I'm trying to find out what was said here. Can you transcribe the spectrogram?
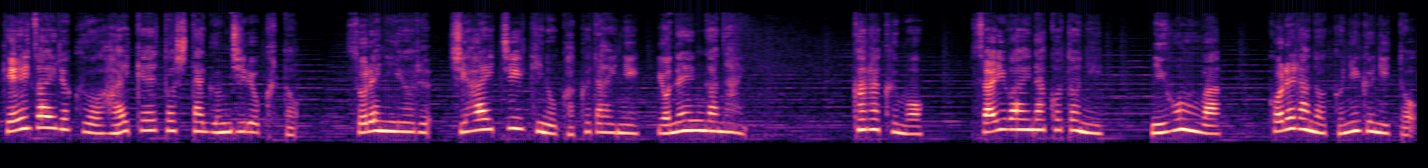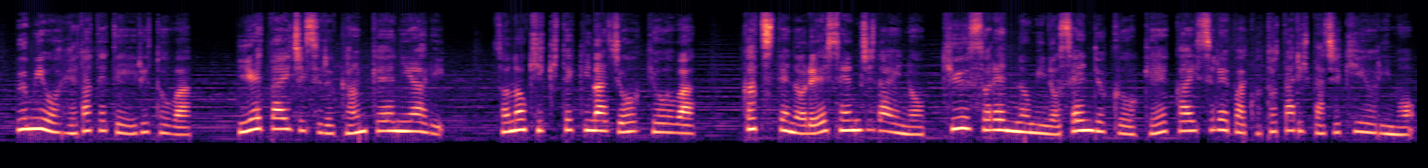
経済力を背景とした軍事力と、それによる支配地域の拡大に余念がない。辛くも、幸いなことに、日本は、これらの国々と海を隔てているとは、家対峙する関係にあり、その危機的な状況は、かつての冷戦時代の旧ソ連のみの戦力を警戒すれば事足りた時期よりも、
